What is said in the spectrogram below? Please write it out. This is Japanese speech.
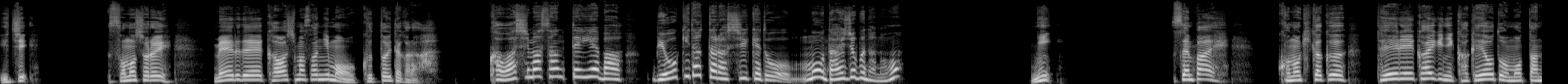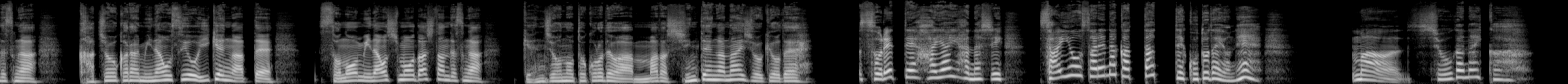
1、その書類、メールで川島さんにも送っといたから。川島さんって言えば、病気だったらしいけど、もう大丈夫なの？2、先輩、この企画、定例会議にかけようと思ったんですが、課長から見直すよう意見があって、その見直しも出したんですが、現状のところではまだ進展がない状況で。それって早い話、採用されなかったってことだよね。まあ、しょうがないか。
